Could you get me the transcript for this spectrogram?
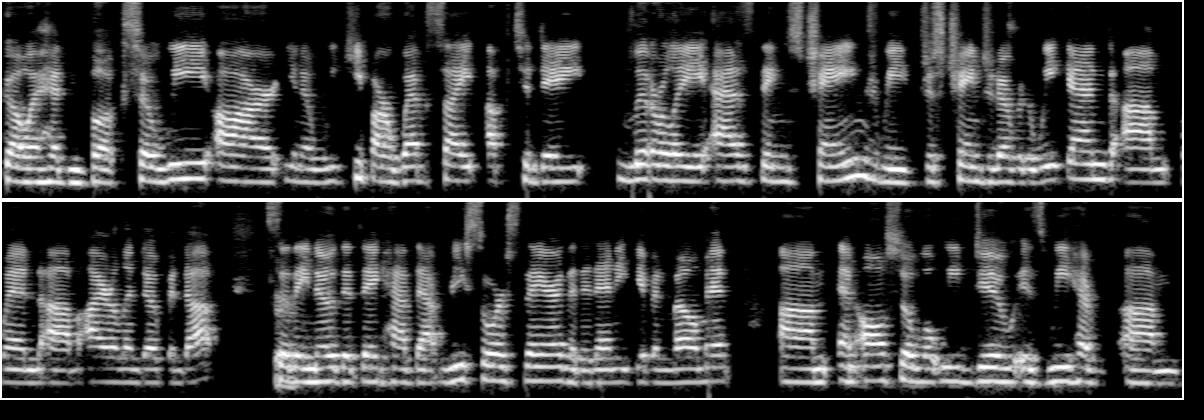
go ahead and book. So we are, you know, we keep our website up to date literally as things change. We just change it over the weekend um, when um, Ireland opened up. Sure. So they know that they have that resource there that at any given moment. Um, and also, what we do is we have um,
